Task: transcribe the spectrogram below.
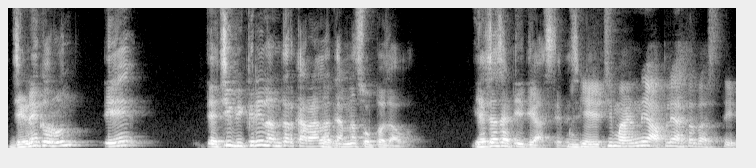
जेणेकरून ते त्याची विक्री नंतर करायला. त्यांना सोपं जावं याच्यासाठी ती असते म्हणजे याची मांडणी आपल्या हातात असते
